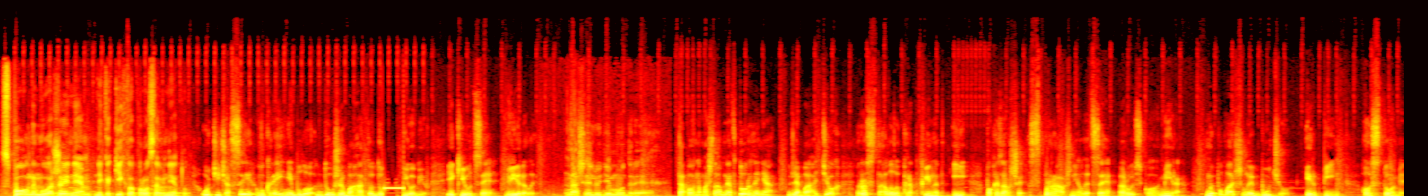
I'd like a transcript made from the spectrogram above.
С полным уважением никаких вопросов нету. У ті часи в Україні було дуже багато дойобів, які у це вірили. Наши люди мудрые. Та повномасштабне вторгнення для багатьох розставило крапки над і, показавши справжнє лице руського міра. Ми побачили Бучу, Ірпінь, Гостоміль,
